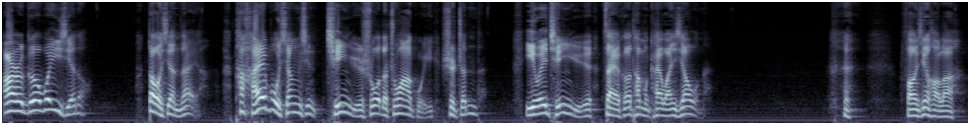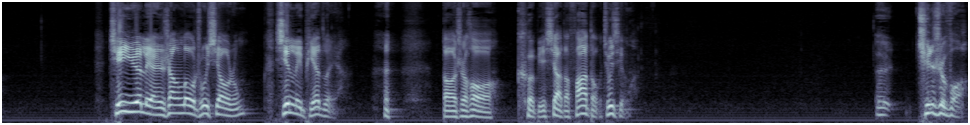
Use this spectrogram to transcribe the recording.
二哥威胁道：“到现在呀，他还不相信秦宇说的抓鬼是真的，以为秦宇在和他们开玩笑呢。”哼，放心好了。秦宇脸上露出笑容，心里撇嘴啊：“哼，到时候可别吓得发抖就行了。”呃，秦师傅，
